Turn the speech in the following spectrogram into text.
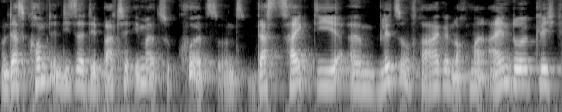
und das kommt in dieser Debatte immer zu kurz. Und das zeigt die ähm, Blitzumfrage nochmal eindrücklich,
